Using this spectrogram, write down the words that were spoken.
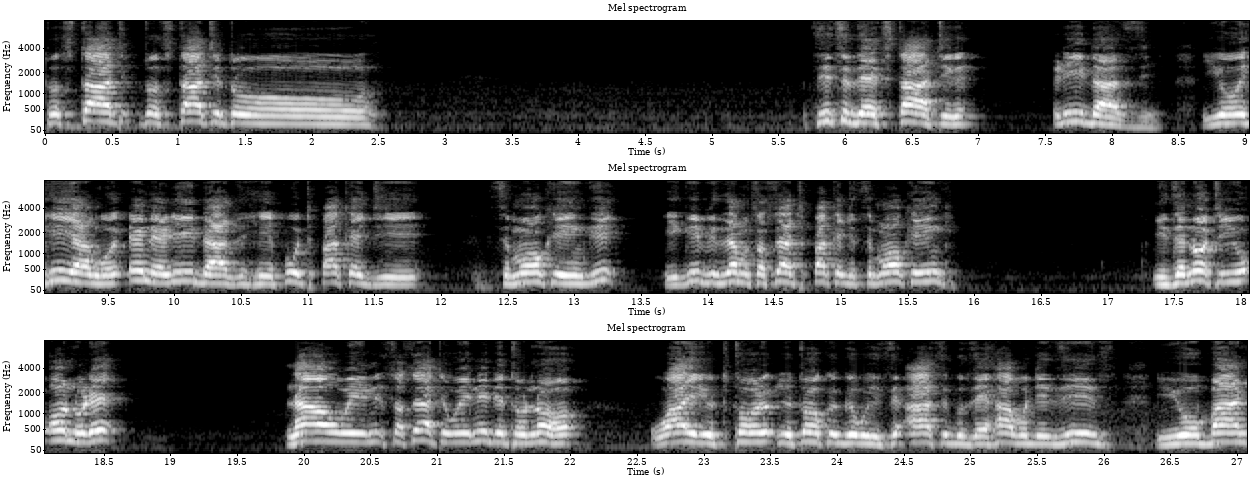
to start to start to this is the start leaders. You hear any leaders he put package smoking he gives them society package smoking. Is it not you only? Now we society we need to know why you talk you talk with us because they have disease. You ban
